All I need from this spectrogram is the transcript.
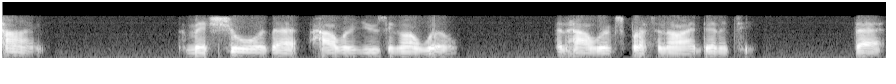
time make sure that how we're using our will and how we're expressing our identity, that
